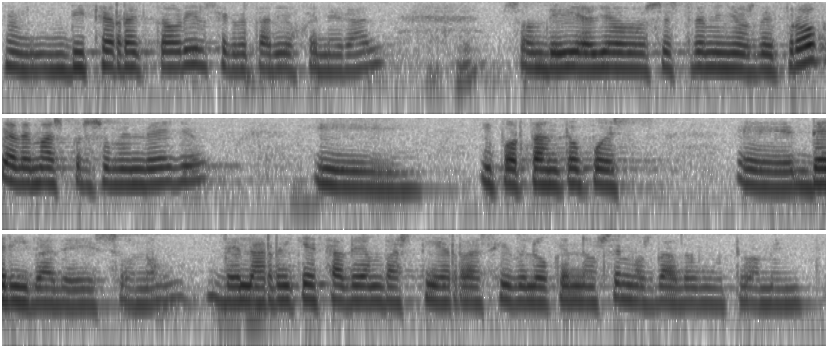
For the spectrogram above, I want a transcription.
un vicerrector y el secretario general. Son, diría yo, dos extremeños de pro, que además presumen de ello, y, por tanto, pues eh, deriva de eso, ¿no? de la riqueza de ambas tierras y de lo que nos hemos dado mutuamente.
